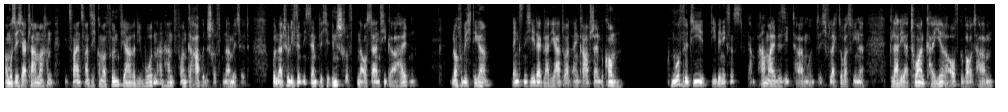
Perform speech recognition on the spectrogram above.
Man muss sich ja klar machen, die 22,5 Jahre, die wurden anhand von Grabinschriften ermittelt. Und natürlich sind nicht sämtliche Inschriften aus der Antike erhalten. Noch wichtiger, längst nicht jeder Gladiator hat einen Grabstein bekommen. Nur für die, die wenigstens ja, ein paar Mal gesiegt haben und sich vielleicht sowas wie eine Gladiatorenkarriere aufgebaut haben,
